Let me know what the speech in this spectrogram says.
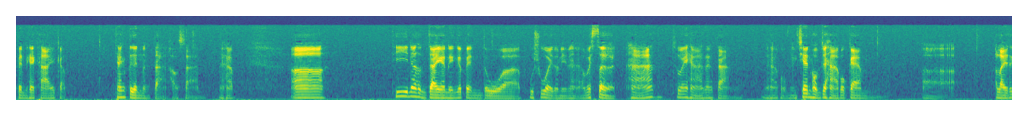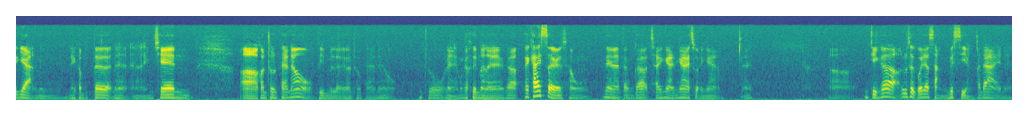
เป็นคล้ายๆกับแจ้งเตือนต่างๆข่าวสารนะครับ ที่น่าสนใจอันหนึ่งก็เป็นตัวผู้ช่วยตัวนี้นะเอาไว้เสิร์ชหาช่วยหาต่างๆนะครับผมอย่างเช่นผมจะหาโปรแกรมอะไรสักอย่างหนึ่งในคอมพิวเตอร์นะฮะอย่างเช่น control panel พิมพ์ไปเลย control panel control เนี่ยมันก็ขึ้นมาเลยก็คล้ายๆเสิร์ชของเนี่ยนะแต่ก็ใช้งานง่ายสวยงามนะจริงๆก็รู้สึกว่าจะสั่งด้วยเสียงก็ได้นะ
